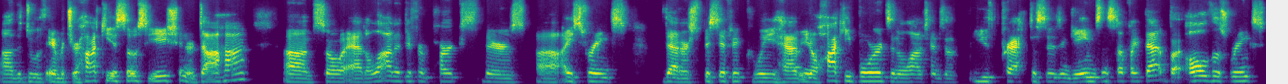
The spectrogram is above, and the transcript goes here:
uh, the Duluth Amateur Hockey Association or DAHA. Um, so at a lot of different parks, there's uh, ice rinks that are specifically have you know hockey boards and a lot of times of youth practices and games and stuff like that. But all those rinks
